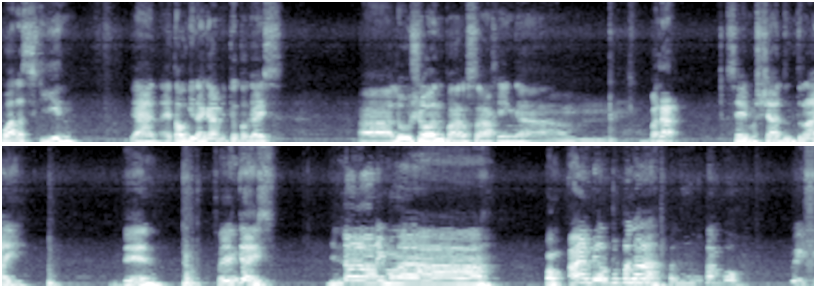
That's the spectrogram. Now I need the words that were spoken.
What a skin. Yan. Ito, ginagamit ko to guys. Ah, lotion para sa aking um, balat. Kasi masyadong dry. Then, so yun guys. Yun lang ang aking mga... Pam Ay, meron pa pala. Kalimutan ko. Wait.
